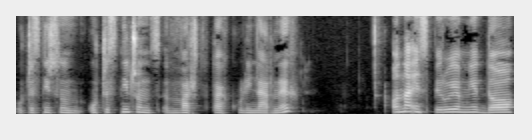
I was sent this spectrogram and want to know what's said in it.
uczestnicząc, uczestnicząc w warsztatach kulinarnych. Ona inspiruje mnie do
